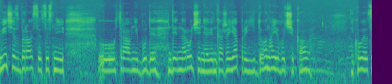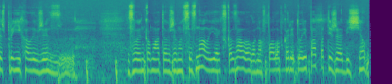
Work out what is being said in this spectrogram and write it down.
Він ще збирався це з нею у травні буде день народження. Він каже, я приїду. Вона його чекала. І коли це ж приїхали вже з, з воєнкомата, вже ми все знали. Я як сказала, вона впала в коридорі. Папа, ти же обіцяв.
